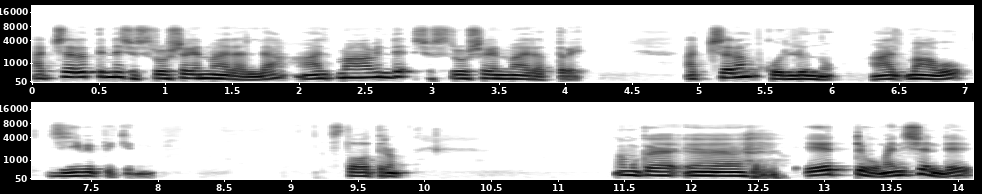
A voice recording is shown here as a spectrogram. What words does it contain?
അക്ഷരത്തിന്റെ ശുശ്രൂഷകന്മാരല്ല ആത്മാവിന്റെ ശുശ്രൂഷകന്മാരത്രേ. അക്ഷരം കൊല്ലുന്നു ആത്മാവോ ജീവിപ്പിക്കുന്നു. സ്തോത്രം. നമുക്ക് ഏറ്റവും മനുഷ്യന്റെ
